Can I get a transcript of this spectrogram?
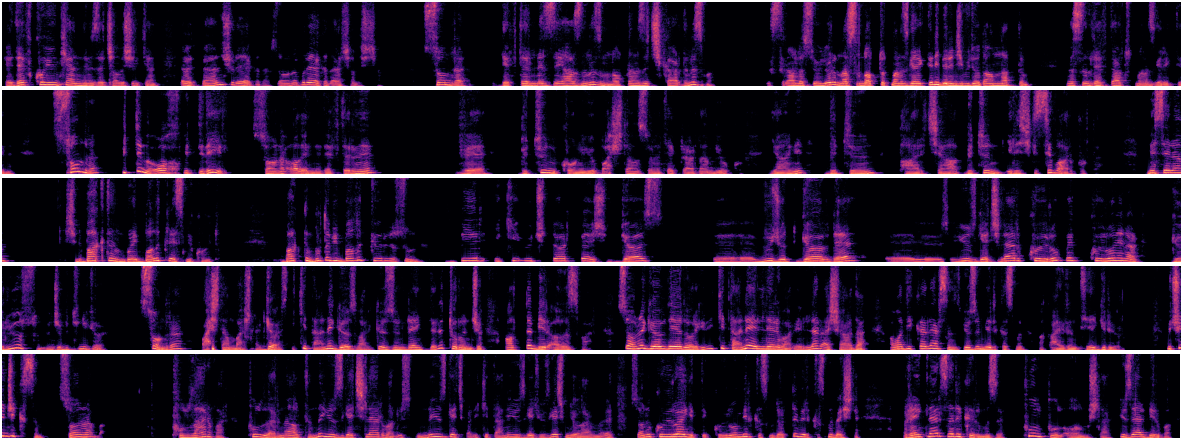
Hedef koyun kendinize çalışırken. Evet ben şuraya kadar, sonra buraya kadar çalışacağım. Sonra defterinize yazdınız mı? Notlarınızı çıkardınız mı? Israrla söylüyorum. Nasıl not tutmanız gerektiğini birinci videoda anlattım nasıl defter tutmanız gerektiğini. Sonra bitti mi? Oh bitti değil. Sonra al eline defterini ve bütün konuyu baştan sona tekrardan bir oku. Yani bütün parça, bütün ilişkisi var burada. Mesela şimdi baktın buraya balık resmi koydum. Baktın burada bir balık görüyorsun. 1, 2, 3, 4, 5 göz, e, vücut, gövde, e, yüzgeçler, kuyruk ve kuyruğun en arka. Görüyorsun. Önce bütünü gör. Sonra baştan başla. Göz. iki tane göz var. Gözün renkleri turuncu. Altta bir ağız var. Sonra gövdeye doğru gidiyor. İki tane elleri var. Eller aşağıda. Ama dikkat ederseniz gözün bir kısmı bak ayrıntıya giriyorum. Üçüncü kısım. Sonra pullar var. Pulların altında yüzgeçler var. Üstünde yüzgeç var. İki tane yüzgeç. Yüzgeç mi diyorlar bunlar? Evet. Sonra kuyruğa gittik. Kuyruğun bir kısmı dörtte bir kısmı beşte. Renkler sarı kırmızı. Pul pul olmuşlar. Güzel bir bak.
